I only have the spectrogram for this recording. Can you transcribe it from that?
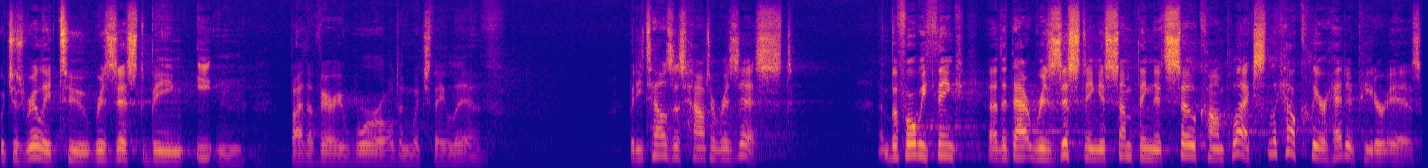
which is really to resist being eaten by the very world in which they live but he tells us how to resist. Before we think uh, that that resisting is something that's so complex, look how clear headed Peter is.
